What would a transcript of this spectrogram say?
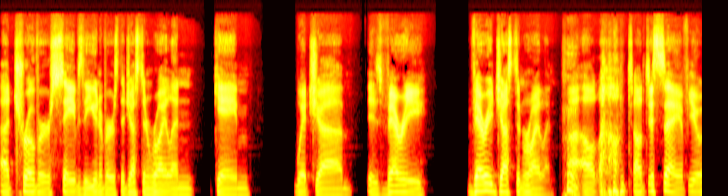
uh Trover Saves the Universe, the Justin Roiland game, which uh, is very, very Justin Roiland. Uh, I'll, I'll I'll just say if you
